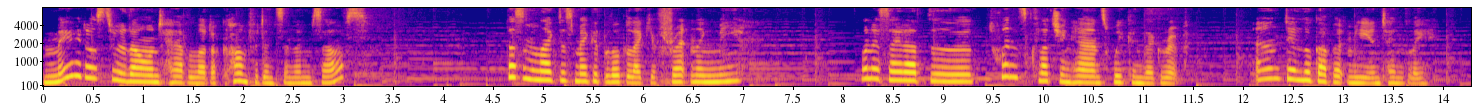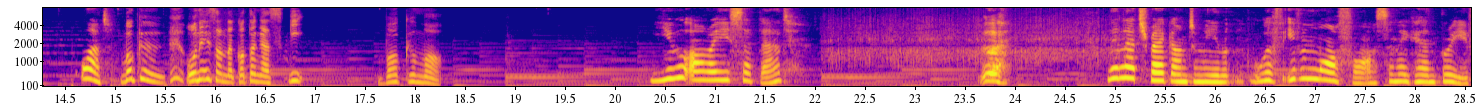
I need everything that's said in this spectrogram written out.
Maybe those two don't have a lot of confidence in themselves. Doesn't like this make it look like you're threatening me? When I say that, the twins' clutching hands weaken their grip, and they look up at me intently. What? 僕お姉さんのことが好き僕も You already said that. Ugh. They latch back onto me with even more force, and I can't breathe.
